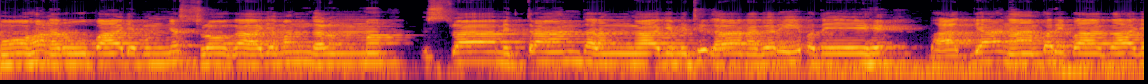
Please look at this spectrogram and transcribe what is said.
मोहनरूपाय पुण्यश्लोकाय मङ्गलं विश्वामित्रान्तरङ्गाय मिथिलानगरीपतेः, भाग्यानां परिपाकाय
